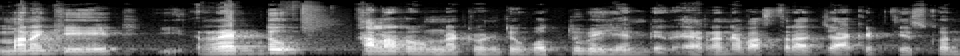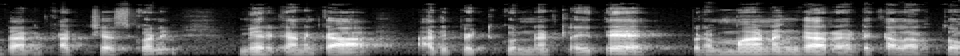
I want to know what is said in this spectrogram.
మనకి రెడ్ కలర్ ఉన్నటువంటి ఒత్తు వేయండి. ఎర్రని వస్త్ర జాకెట్ తీసుకొని దాన్ని కట్ చేసుకొని మీరు కనుక అది పెట్టుకున్నట్లయితే బ్రహ్మాండంగా రెడ్ కలర్తో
